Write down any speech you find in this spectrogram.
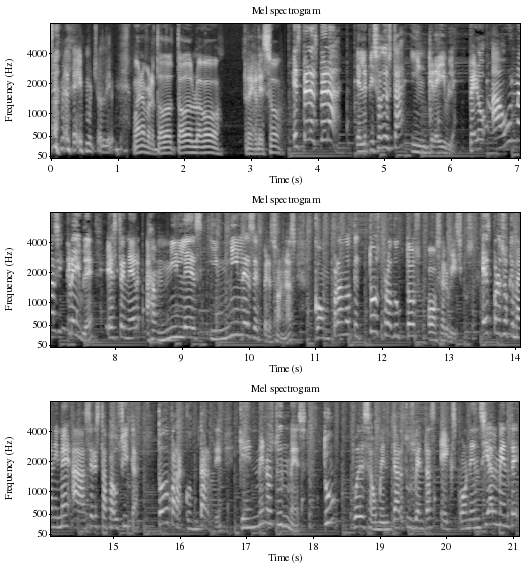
sí me leí muchos libros. Bueno, pero todo, todo luego regresó. Espera, espera. El episodio está increíble, pero aún más increíble es tener a miles y miles de personas comprándote tus productos o servicios. Es por eso que me animé a hacer esta pausita, todo para contarte que en menos de un mes tú puedes aumentar tus ventas exponencialmente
